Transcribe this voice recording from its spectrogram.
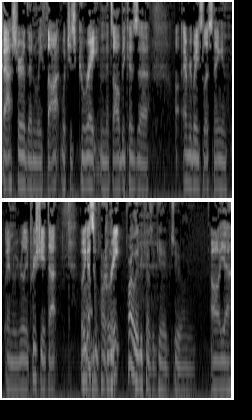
faster than we thought, which is great, and it's all because uh, everybody's listening, and, and we really appreciate that. But we got some partly, great. partly because of Gabe too. I mean, Oh yeah,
